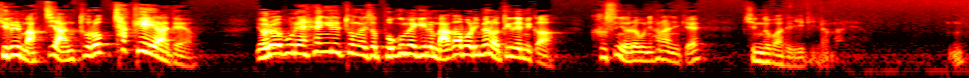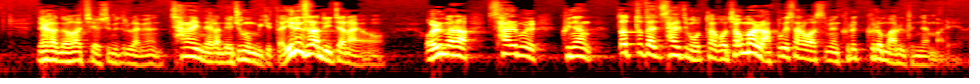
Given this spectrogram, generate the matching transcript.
길을 막지 않도록 착해야 돼요. 여러분의 행위를 통해서 복음의 길을 막아버리면 어떻게 됩니까? 그것은 여러분이 하나님께 진노받을 일이란 말이에요. 음? 내가 너같이 예수 믿으려면 차라리 내가 내 주문 믿겠다. 이런 사람도 있잖아요. 얼마나 삶을 그냥 떳떳하게 살지 못하고 정말 나쁘게 살아왔으면 그런, 그런 말을 듣냔 말이에요.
